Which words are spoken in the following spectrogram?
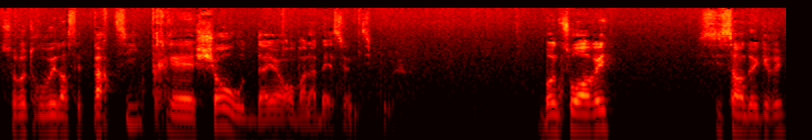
se retrouver dans cette partie très chaude. D'ailleurs, on va la baisser un petit peu. Bonne soirée. 600 degrés.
